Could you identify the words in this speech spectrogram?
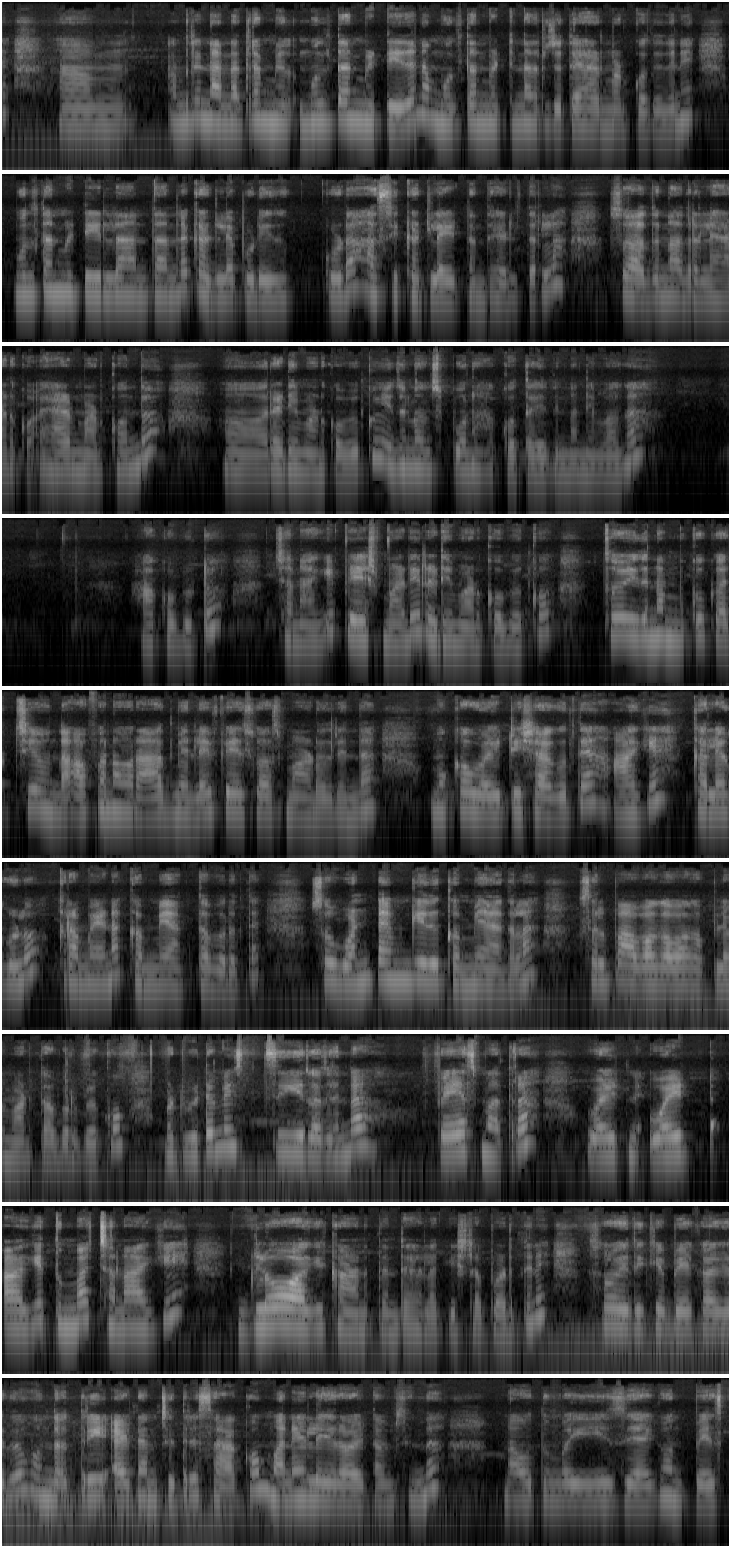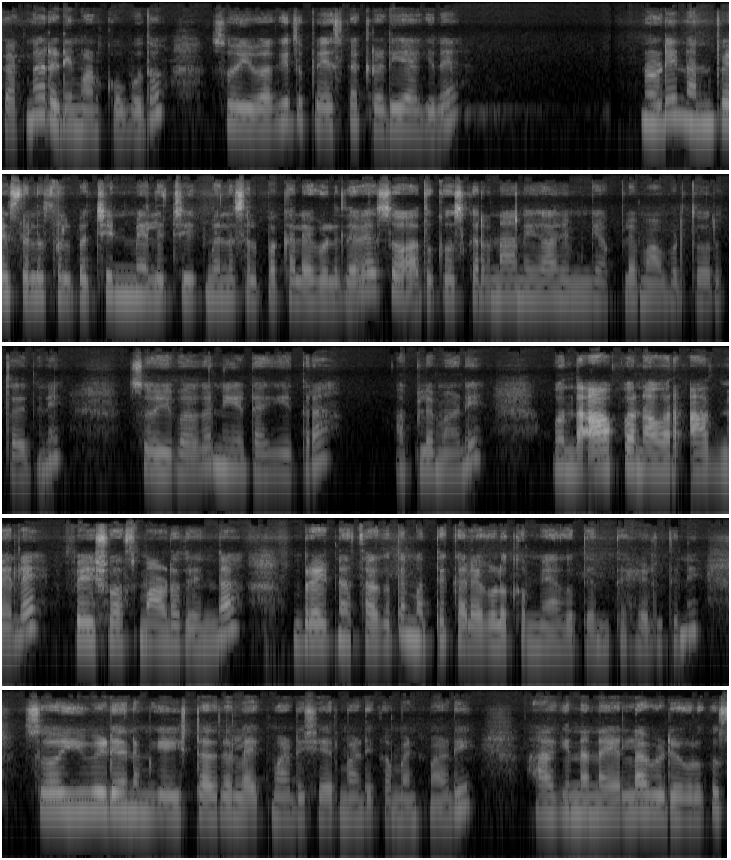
ಅಂದರೆ ನನ್ನ ಹತ್ರ ಮಿಲ್, ಮುಲ್ತಾನ್ ಮಿಟ್ಟಿ ಇದೆ. ನಾನು ಮುಲ್ತಾನ್ ಮಿಟ್ಟಿನ ಅದ್ರ ಜೊತೆ ಆ್ಯಡ್ ಮಾಡ್ಕೋತಿದ್ದೀನಿ. ಮುಲ್ತಾನ್ ಮಿಟ್ಟಿ ಇಲ್ಲ ಅಂತಂದರೆ ಕಡಲೆ ಪುಡಿ ಕೂಡ ಹಸಿ ಕಡಲೆ ಹಿಟ್ಟು ಅಂತ ಹೇಳ್ತಾರಲ್ಲ ಸೊ ಅದನ್ನು ಅದರಲ್ಲೇ ಆ್ಯಡ್ ಆ್ಯಡ್ ಮಾಡ್ಕೊಂಡು ರೆಡಿ ಮಾಡ್ಕೋಬೇಕು. ಇದನ್ನೊಂದು ಸ್ಪೂನ್ ಹಾಕೋತಾ ಇದ್ದೀನಿ ನಾನು ಇವಾಗ. ಹಾಕೊಬಿಟ್ಟು ಚೆನ್ನಾಗಿ ಪೇಸ್ಟ್ ಮಾಡಿ ರೆಡಿ ಮಾಡ್ಕೋಬೇಕು. ಸೊ ಇದನ್ನು ಮುಖಕ್ಕೆ ಹಚ್ಚಿ ಒಂದು ಹಾಫ್ ಆನ್ ಅವರ್ ಆದಮೇಲೆ ಫೇಸ್ ವಾಶ್ ಮಾಡೋದ್ರಿಂದ ಮುಖ ವೈಟಿಶ್ ಆಗುತ್ತೆ. ಹಾಗೆ ಕಲೆಗಳು ಕ್ರಮೇಣ ಕಮ್ಮಿ ಆಗ್ತಾ ಬರುತ್ತೆ. ಸೊ ಒನ್ ಟೈಮ್ಗೆ ಇದು ಕಮ್ಮಿ ಆಗೋಲ್ಲ. ಸ್ವಲ್ಪ ಅವಾಗ ಅಪ್ಲೈ ಮಾಡ್ತಾ ಬರಬೇಕು. ಬಟ್ ವಿಟಮಿನ್ ಸಿ ಇರೋದ್ರಿಂದ ಫೇಸ್ ಮಾತ್ರ ವೈಟ್ ವೈಟ್ ಆಗಿ ತುಂಬ ಚೆನ್ನಾಗಿ ಗ್ಲೋ ಆಗಿ ಕಾಣುತ್ತೆ ಅಂತ ಹೇಳೋಕ್ಕೆ ಇಷ್ಟಪಡ್ತೀನಿ. ಸೊ, ಇದಕ್ಕೆ ಬೇಕಾಗಿರೋದು ಒಂದು ತ್ರೀ ಐಟಮ್ಸ್ ಇದ್ದರೆ ಸಾಕು. ಮನೆಯಲ್ಲೇ ಇರೋ ಐಟಮ್ಸಿಂದ ನಾವು ತುಂಬ ಈಸಿಯಾಗಿ ಒಂದು ಪೇಸ್ ಪ್ಯಾಕ್ನ ರೆಡಿ ಮಾಡ್ಕೋಬೋದು. ಸೊ, ಇವಾಗ ಇದು ಫೇಸ್ ಪ್ಯಾಕ್ ರೆಡಿಯಾಗಿದೆ ನೋಡಿ, ನನ್ನ ಫೇಸಲ್ಲೂ ಸ್ವಲ್ಪ ಚಿನ್ ಮೇಲೆ, ಚೀಕ್ ಮೇಲೆ ಸ್ವಲ್ಪ ಕಲೆಗಳಿದ್ದಾವೆ ಸೊ, ಅದಕ್ಕೋಸ್ಕರ ನಾನೀಗ ನಿಮಗೆ ಅಪ್ಲೈ ಮಾಡಿಬಿಟ್ಟು ತೋರಿಸ್ತಾ ಇದ್ದೀನಿ. ಸೊ, ಇವಾಗ ನೀಟಾಗಿ ಈ ಥರ ಅಪ್ಲೈ ಮಾಡಿ ಒಂದು ಹಾಫ್ ಆನ್ ಅವರ್ ಆದಮೇಲೆ ಫೇಸ್ ವಾಶ್ ಮಾಡೋದ್ರಿಂದ ಬ್ರೈಟ್ನೆಸ್ ಆಗುತ್ತೆ ಮತ್ತು ಕಲೆಗಳು ಕಮ್ಮಿ ಆಗುತ್ತೆ ಅಂತ ಹೇಳ್ತೀನಿ. ಸೊ ಈ ವಿಡಿಯೋ ನಿಮಗೆ ಇಷ್ಟ ಆದರೆ ಲೈಕ್ ಮಾಡಿ ಶೇರ್ ಮಾಡಿ ಕಮೆಂಟ್ ಮಾಡಿ. ಹಾಗೆ ನನ್ನ ಎಲ್ಲ ವಿಡಿಯೋಗಳಿಗೂ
